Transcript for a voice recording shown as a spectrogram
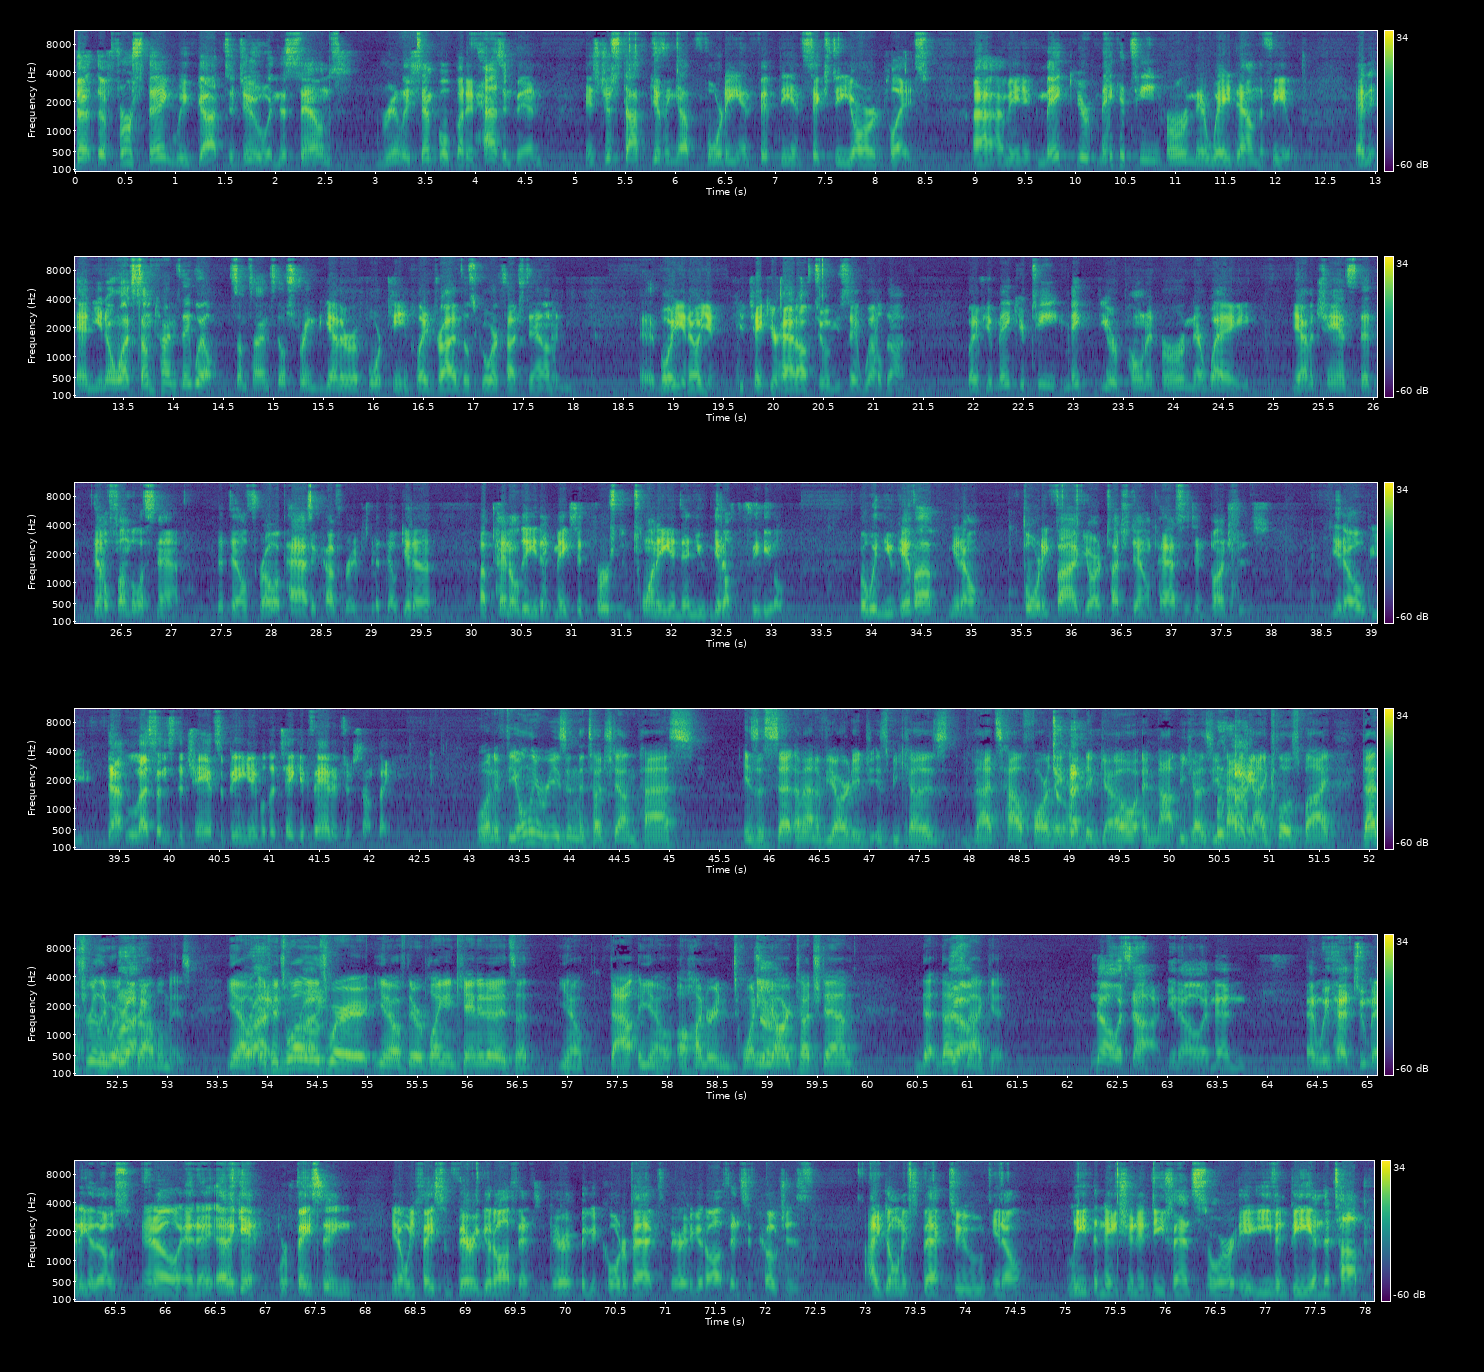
the the first thing we've got to do, and this sounds really simple, but it hasn't been, is just stop giving up forty and fifty and sixty yard plays. Uh, I mean, make your make a team earn their way down the field, and and you know what? Sometimes they will. Sometimes they'll string together a fourteen play drive. They'll score a touchdown, and uh, boy, you know, you you take your hat off to them. You say, "Well done." But if you make your team make your opponent earn their way, you have a chance that they'll fumble a snap, that they'll throw a pass to coverage, that they'll get a, a penalty that makes it first and twenty, and then you can get off the field. But when you give up, you know, forty-five yard touchdown passes in bunches, you know that lessens the chance of being able to take advantage of something. Well, and if the only reason the touchdown pass is a set amount of yardage is because that's how far they had to go and not because you had a guy close by, that's really where the problem is. You know, if it's one of those where, you know, if they were playing in Canada, it's a, you know, thou, you know, 120 Sure. yard touchdown, that, that's Yeah. not good. No, it's not. You know, and and and we've had too many of those. You know, and and again, we're facing. You know, we face some very good offense, very good quarterbacks, very good offensive coaches. I don't expect to, you know, lead the nation in defense or even be in the top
